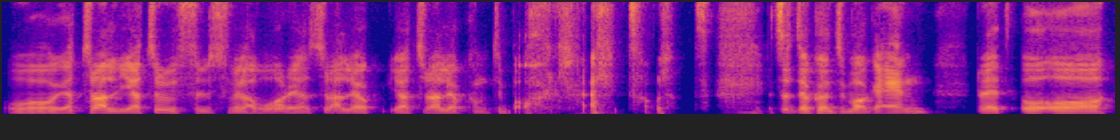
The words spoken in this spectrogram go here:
Och jag tror aldrig, jag tror för flera år, jag tror aldrig jag, jag, tror aldrig jag kom tillbaka. Jag tror inte jag kom tillbaka än. Du vet. Och, och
